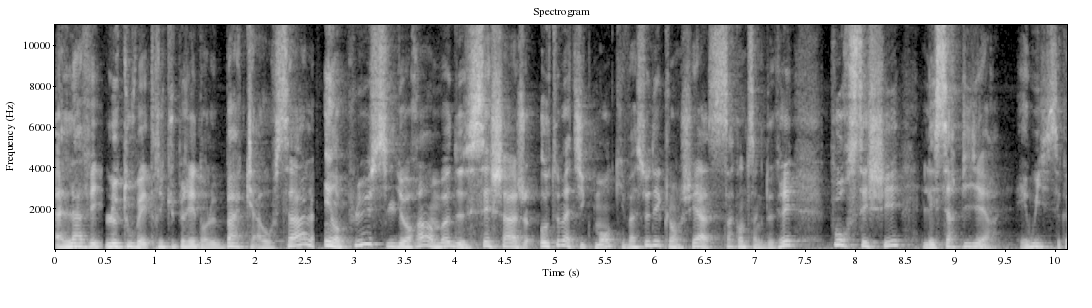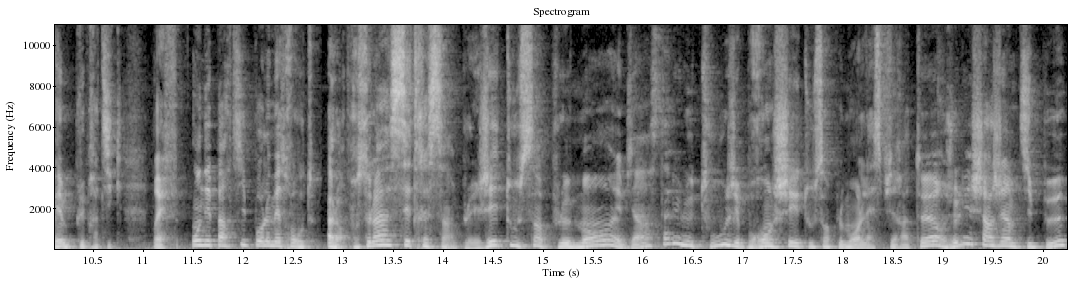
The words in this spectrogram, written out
lavées. Le tout va être récupéré dans le bac à eau sale et en plus, il y aura un mode séchage automatiquement qui va se déclencher à 55 degrés pour sécher les serpillères. Et oui, c'est quand même plus pratique. Bref, on est parti pour le mettre en route. Alors pour cela, c'est très simple. J'ai tout simplement eh bien, installé le tout, j'ai branché tout simplement l'aspirateur, je l'ai chargé un petit peu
